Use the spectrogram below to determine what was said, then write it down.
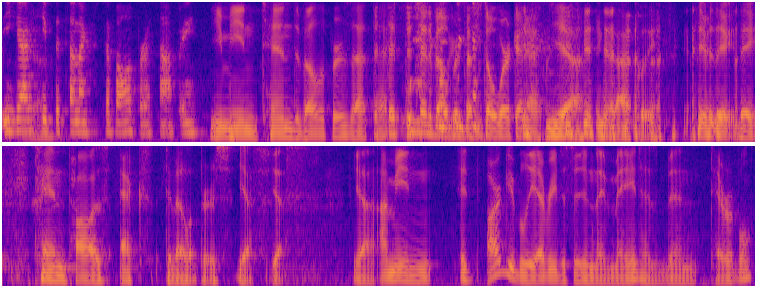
you got to keep the 10x developers happy. You mean 10 developers at The, X? the 10 developers that still work at X. yeah exactly they're they, they 10 pause x developers yes Yes. Yeah. I mean, it arguably every decision they've made has been terrible.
